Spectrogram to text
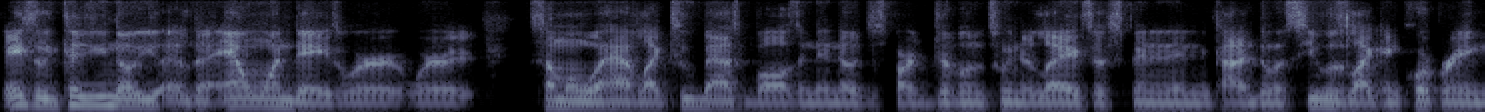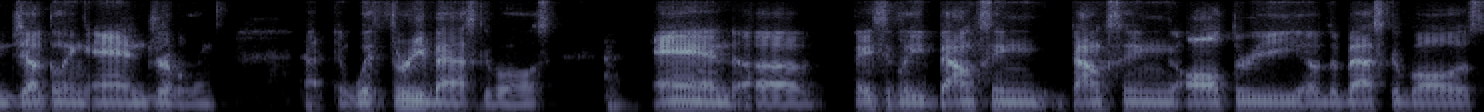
basically because you know uh, the AND1 days where where someone will have like two basketballs and then they'll just start dribbling between their legs or spinning and kind of doing. She was like incorporating juggling and dribbling with three basketballs and uh basically bouncing bouncing all three of the basketballs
